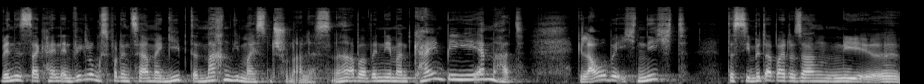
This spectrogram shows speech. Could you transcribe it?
wenn es da kein Entwicklungspotenzial mehr gibt, dann machen die meisten schon alles. Ne? Aber wenn jemand kein BGM hat, glaube ich nicht, dass die Mitarbeiter sagen, nee, äh,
